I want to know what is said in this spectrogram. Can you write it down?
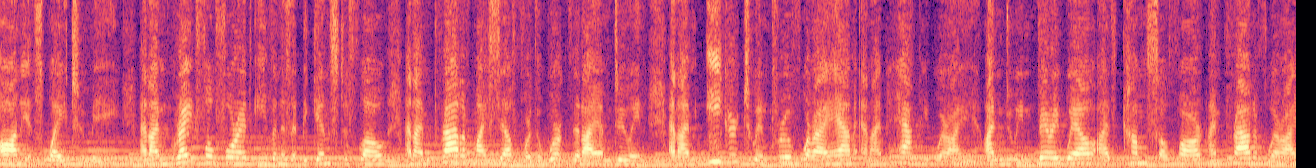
on its way to me. And I'm grateful for it even as it begins to flow. And I'm proud of myself for the work that I am doing. And I'm eager to improve where I am. And I'm happy where I am. I'm doing very well. I've come so far. I'm proud of where I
